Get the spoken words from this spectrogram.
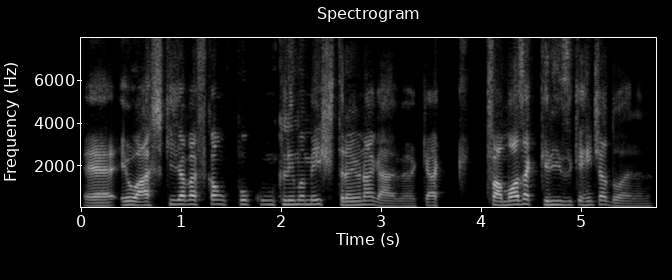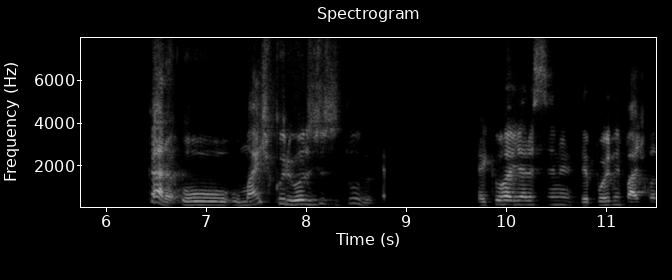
É, eu acho que já vai ficar um pouco um clima meio estranho na Gávea. É a famosa crise que a gente adora, né? Cara, o, o mais curioso disso tudo é que o Rogério Senna, depois do empate com o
